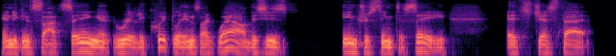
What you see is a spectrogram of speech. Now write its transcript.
and you can start seeing it really quickly. And it's like, wow, this is interesting to see. It's just that,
